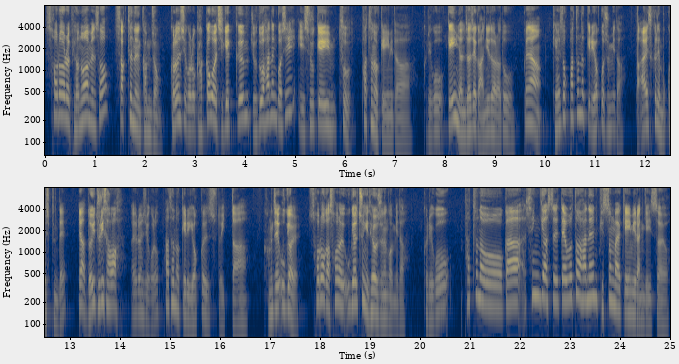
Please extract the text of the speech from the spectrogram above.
서로를 변호하면서 싹 트는 감정. 그런 식으로 가까워지게끔 유도하는 것이 이 술 게임 2 파트너 게임이다. 그리고 게임 연자제가 아니더라도 그냥 계속 파트너끼리 엮어줍니다. 아이스크림 먹고 싶은데 야 너희 둘이 사와 이런 식으로 파트너끼리 엮을 수도 있다. 강제 우결 서로가 서로의 우결충이 되어주는 겁니다. 그리고 파트너가 생겼을 때부터 하는 귓속말 게임이라는 게 있어요.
